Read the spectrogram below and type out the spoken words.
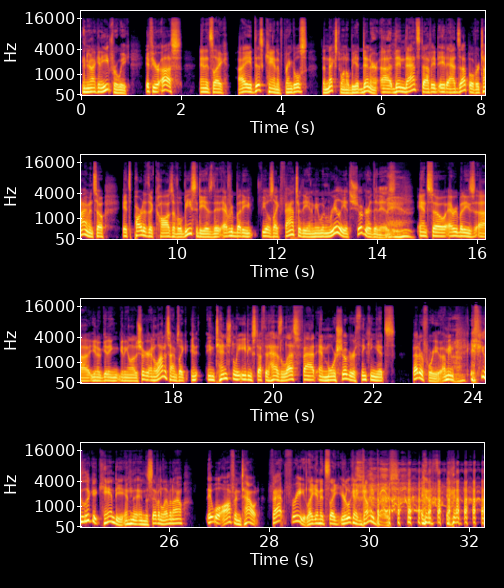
and you're not going to eat for a week. If you're us and it's like I ate this can of Pringles, the next one will be at dinner. Uh, then that stuff it, it adds up over time, and so it's part of the cause of obesity is that everybody feels like fats are the enemy when really it's sugar that is. Man. And so everybody's uh, you know getting getting a lot of sugar, and a lot of times like in, intentionally eating stuff that has less fat and more sugar, thinking it's better for you. I mean, okay. if you look at candy in the in the 7-Eleven aisle, it will often tout fat free. Like, and it's like you're looking at gummy bears, and, and,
